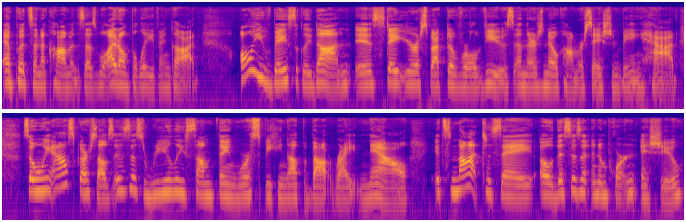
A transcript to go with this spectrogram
and puts in a comment that says, Well, I don't believe in God all you've basically done is state your respective worldviews and there's no conversation being had. So when we ask ourselves, is this really something we're speaking up about right now? It's not to say, oh, this isn't an important issue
